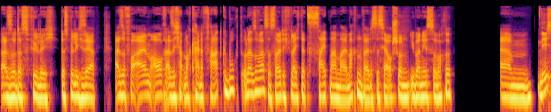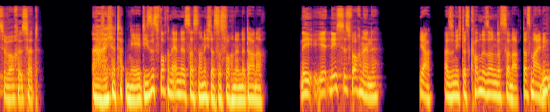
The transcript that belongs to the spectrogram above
also das fühle ich, das fühle ich sehr. Also vor allem auch, also ich habe noch keine Fahrt gebucht oder sowas. Das sollte ich vielleicht jetzt zeitnah mal machen, weil das ist ja auch schon übernächste Woche. Ähm, Nächste Woche ist das. ah, welcher Tag? Nee, dieses Wochenende ist das noch nicht, das ist das Wochenende danach. Nee, nächstes Wochenende. Ja, Also nicht das kommende, sondern das danach. Das meine ich.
